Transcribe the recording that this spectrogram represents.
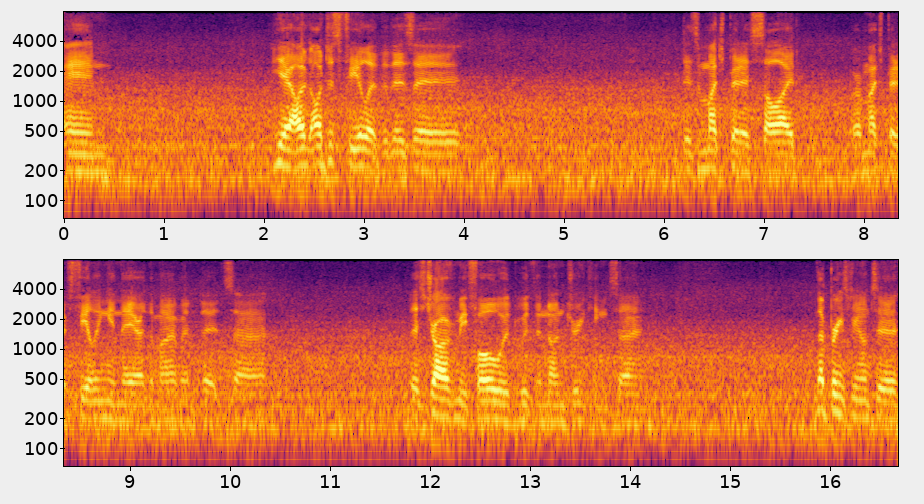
and yeah, I, I just feel it that there's a there's a much better side or a much better feeling in there at the moment that's uh, that's driving me forward with the non-drinking. So that brings me on to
